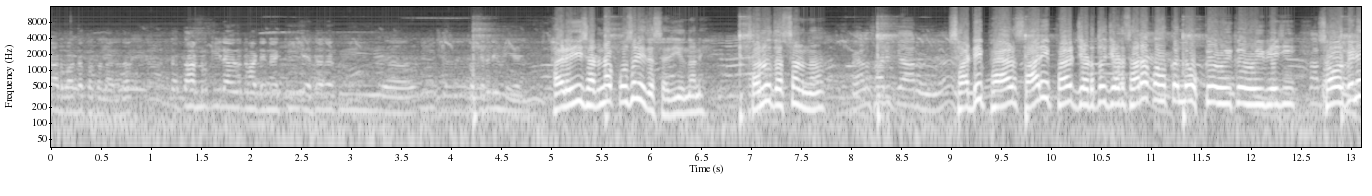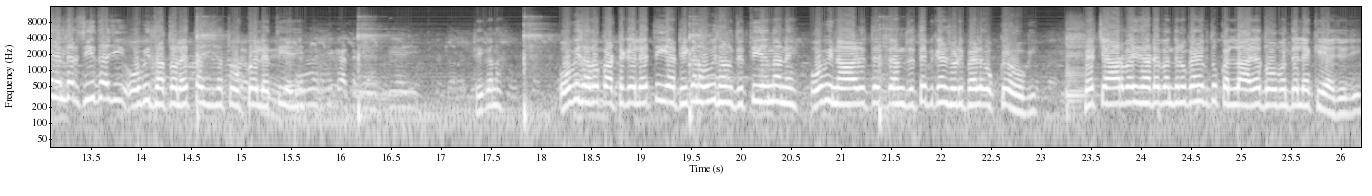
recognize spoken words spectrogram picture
ਘਾਟ ਵਾਧਾ ਪਤਾ ਲੱਗਦਾ। ਤਾਂ ਤੁਹਾਨੂੰ ਕੀ ਲੱਗਦਾ ਤੁਹਾਡੇ ਨਾਲ ਕੀ ਇਦਾਂ ਦਾ ਕੋਈ ਧੋਖਾਧੜੀ ਹੋਈ ਹੈ ਜੀ? ਹਲੇ ਜੀ ਸਾਡੇ ਨਾਲ ਕੁਝ ਨਹੀਂ ਦੱਸਿਆ ਜੀ ਉਹਨਾਂ ਨੇ। ਸਾਨੂੰ ਦੱਸਣ ਨਾ। ਫੈਲ ਸਾਰੀ ਤਿਆਰ ਹੋਈ ਹੈ? ਸਾਡੀ ਫਾਈਲ ਸਾਰੀ ਫਾਈਲ ਜੜ ਤੋਂ ਜੜ ਸਾਰਾ ਕੁਝ ਕੱਲ ਓਕੇ ਹੋਈ ਕੇ ਹੋਈ ਵੀ ਹੈ ਜੀ। 100 ਰੁਪਏ ਨਹੀਂ ਅੰਦਰ ਸੀਧਾ ਜੀ ਉਹ ਵੀ ਸਾਤੋਂ ਲੈਤਾ ਜੀ ਸਾਤੋਂ ਓਕੇ ਲੈਤੀ ਹੈ ਜੀ। ਠੀਕ ਹੈ ਨਾ? ਉਹ ਵੀ ਸਾਤੋਂ ਕੱਟ ਕੇ ਲੈਤੀ ਆ ਠੀਕ ਹੈ ਨਾ ਉਹ ਵੀ ਸਾਨੂੰ ਦਿੱਤੀ ਇਹਨਾਂ ਨੇ। ਉਹ ਵੀ ਨਾਲ ਤੇ ਸਾਨੂੰ ਦਿੱਤੇ ਵੀ ਕਹਿੰਦੇ ਥੋੜੀ ਫਾਈਲ ਓਕੇ ਹੋਊਗੀ ਫਿਰ 4 ਵਜੇ ਸਾਡੇ ਬੰਦੇ ਨੂੰ ਕਹਿੰਦੇ ਵੀ ਤੂੰ ਕੱਲਾ ਆ ਜਾ ਦੋ ਬੰਦੇ ਲੈ ਕੇ ਆ ਜਾਓ ਜੀ।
